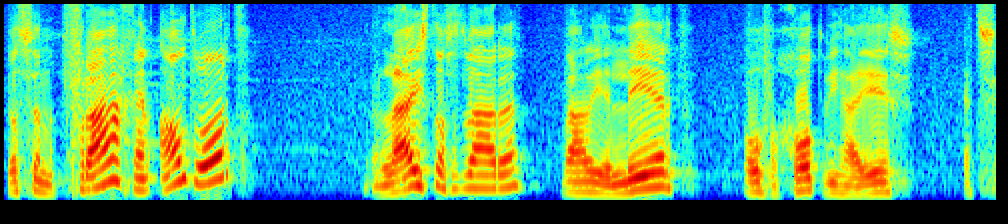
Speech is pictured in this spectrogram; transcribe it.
dat is een vraag en antwoord, een lijst als het ware, waar je leert over God, wie Hij is, etc.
